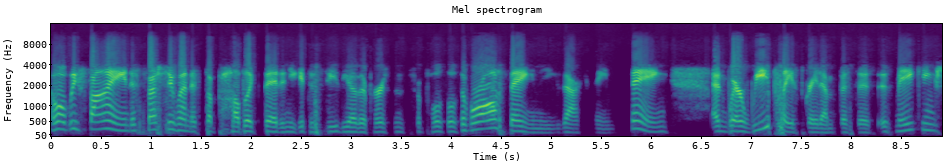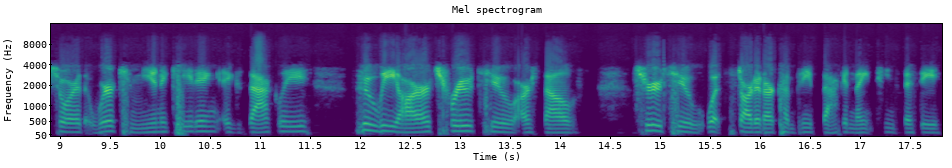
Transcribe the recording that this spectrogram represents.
And what we find, especially when it's a public bid and you get to see the other person's proposals, that we're all saying the exact same thing. And where we place great emphasis is making sure that we're communicating exactly who we are, true to ourselves true to what started our company back in 1950,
